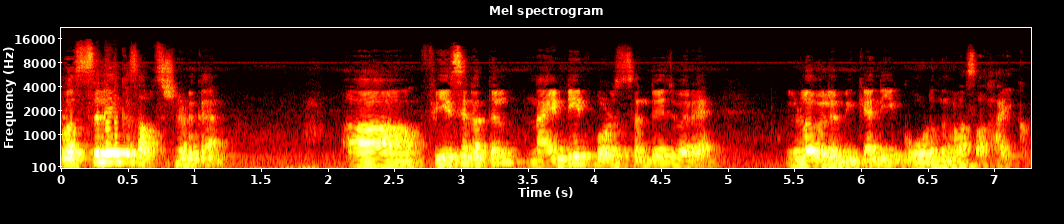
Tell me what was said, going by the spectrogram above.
പ്ലസിലേക്ക് സബ്സ്ക്രിപ്ഷൻ എടുക്കാൻ ഫീസ് ഇനത്തിൽ നയന്റീൻ പെർസെന്റേജ് വരെ ഇളവ് ലഭിക്കാൻ ഈ കോഡ് നിങ്ങളെ സഹായിക്കും.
